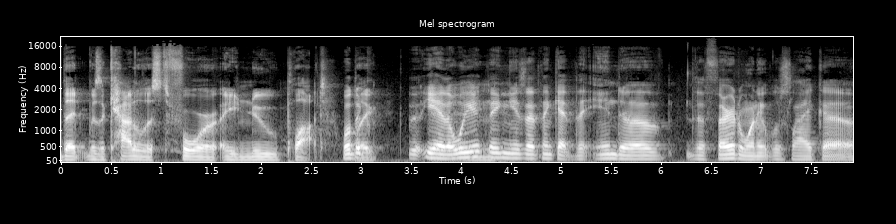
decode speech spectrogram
that was a catalyst for a new plot. Well, the, like yeah, the weird thing is, I think at the end of the third one, it was like uh,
